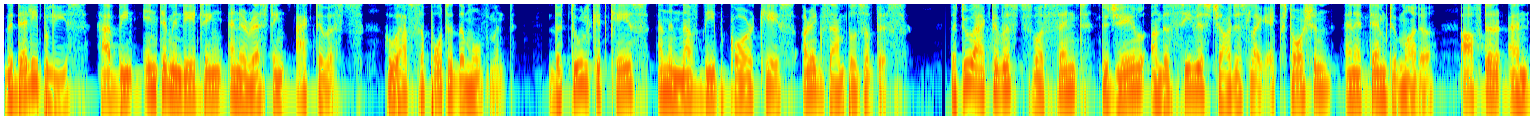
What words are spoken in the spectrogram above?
the Delhi police have been intimidating and arresting activists who have supported the movement. The Toolkit case and the Navdeep Kaur case are examples of this. The two activists were sent to jail under serious charges like extortion and attempt to murder after an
